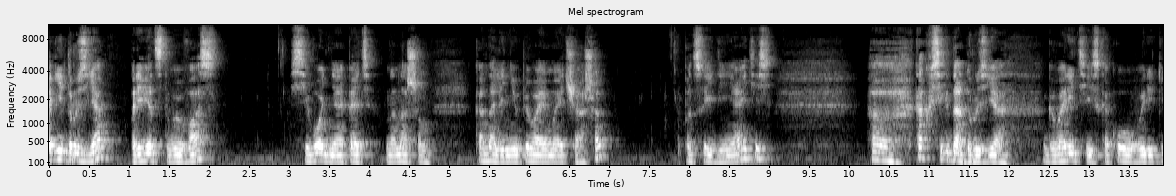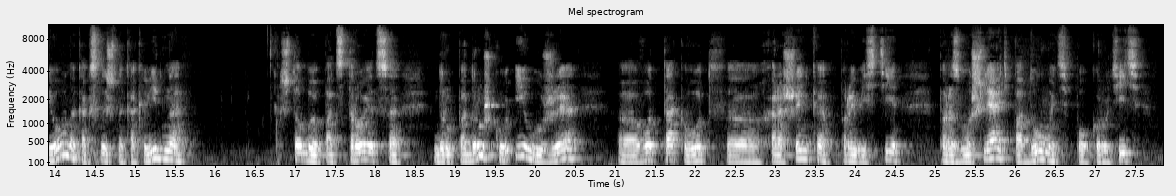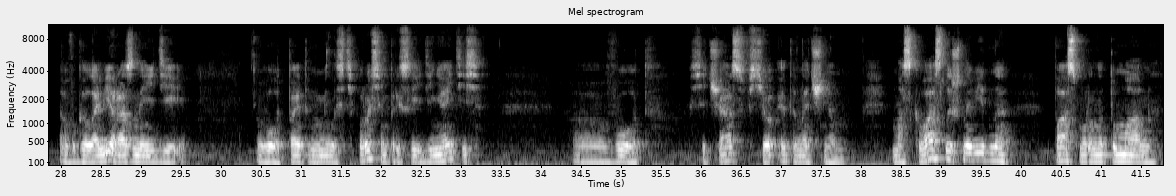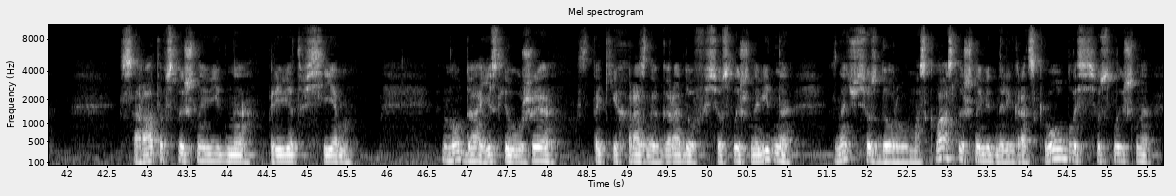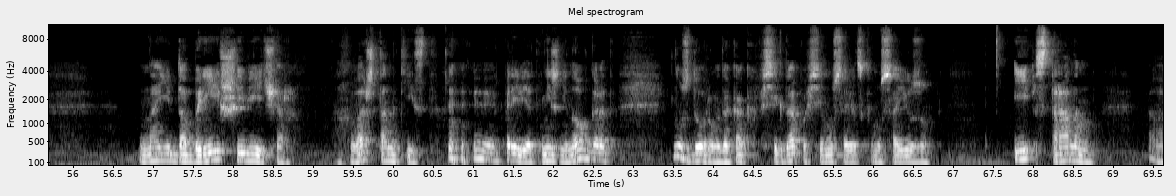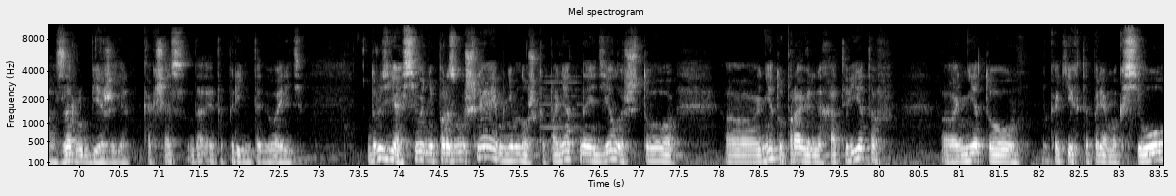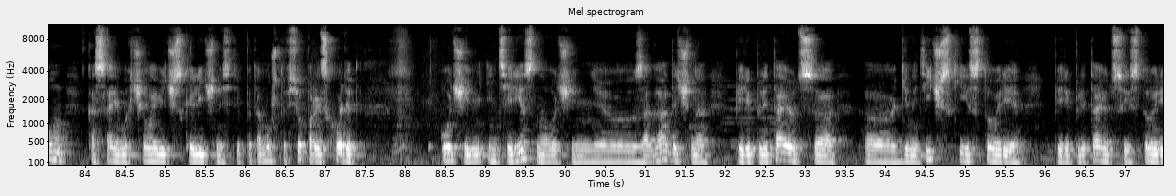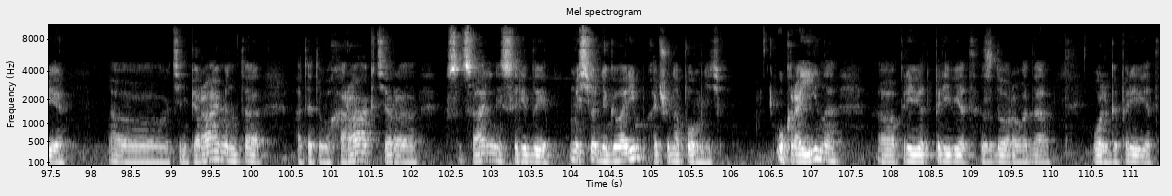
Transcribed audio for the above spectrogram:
Дорогие друзья, приветствую вас. Сегодня опять на нашем канале «Неупиваемая чаша». Подсоединяйтесь. Как всегда, друзья, говорите, из какого вы региона, как слышно, как видно, чтобы подстроиться друг под дружку и уже э, вот так вот э, хорошенько провести, поразмышлять, подумать, покрутить в голове разные идеи. Вот, поэтому милости просим, присоединяйтесь. Э, вот, сейчас все это начнем. Москва слышно видно, пасмурно туман. Саратов слышно видно, привет всем. Ну да, если уже с таких разных городов все слышно видно, значит все здорово. Москва слышно видно, Ленинградская область все слышно. Наидобрейший вечер – ваш танкист. Привет, Нижний Новгород. Ну, здорово, да как всегда по всему Советскому Союзу и странам э, зарубежья, как сейчас, да, это принято говорить. Друзья, сегодня поразмышляем немножко. Понятное дело, что э, нету правильных ответов, э, нету каких-то прям аксиом, касаемых человеческой личности, потому что все происходит очень интересно, очень э, загадочно переплетаются э, генетические истории, переплетаются истории э, темперамента, от этого характера, социальной среды. Мы сегодня говорим, хочу напомнить, Украина, привет, привет, здорово, да, Ольга, привет.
